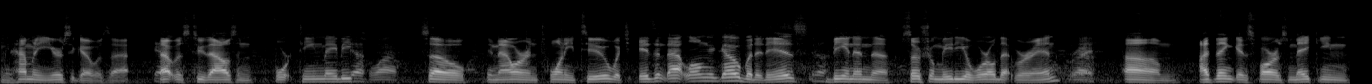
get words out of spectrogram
I mean, how many years ago was that? Yeah. That was 2014, maybe. Yeah. Wow. So and now we're in 22, which isn't that long ago, but it is. Yeah. Being in the social media world that we're in, Right. um, I think as far as making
